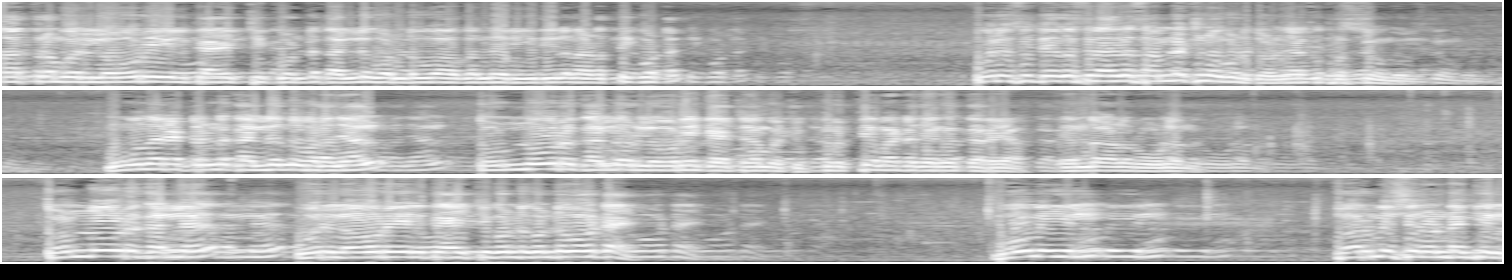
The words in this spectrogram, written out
മാത്രം ഒരു ലോറിയിൽ കയറ്റിക്കൊണ്ട് കല്ല് കൊണ്ടുപോകുന്ന രീതിയിൽ നടത്തിക്കോട്ടെ? പോലീസ് ഉദ്യോഗസ്ഥർ അതിന് സംരക്ഷണം കൊടുത്തോളൂ. ഞങ്ങൾക്ക് പ്രശ്നമൊന്നുമില്ല. മൂന്നര ടണ്ണ് കല്ലെന്ന് പറഞ്ഞാൽ തൊണ്ണൂറ് കല്ല് ഒരു ലോറി കയറ്റാൻ പറ്റും. കൃത്യമായിട്ട് ഞങ്ങൾക്കറിയാം എന്താണ് റൂളെന്ന്. തൊണ്ണൂറ് കല്ല് ഒരു ലോറിയിൽ കയറ്റിക്കൊണ്ട് കൊണ്ടുപോകട്ടെ? ഭൂമിയിൽ പെർമിഷൻ ഉണ്ടെങ്കിൽ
